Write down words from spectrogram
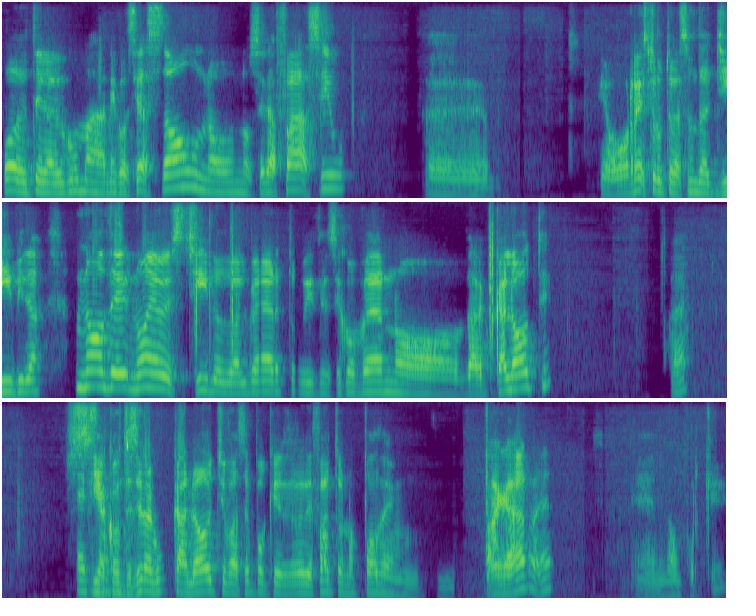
pode ter alguma negociação, não, não será fácil. É, ou reestruturação da dívida. Não, de, não é o estilo do Alberto e desse governo dar calote, ¿eh? Si acontecer algún caloche va a ser porque de facto no pueden pagar, ¿eh? Eh, no porque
